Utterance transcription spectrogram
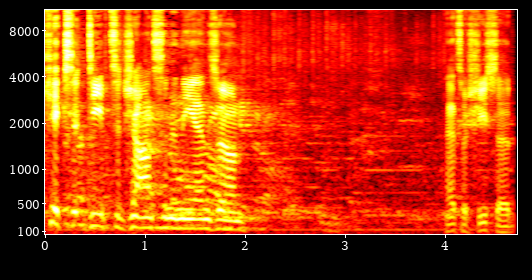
Kicks it deep to Johnson in the end zone. That's what she said.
